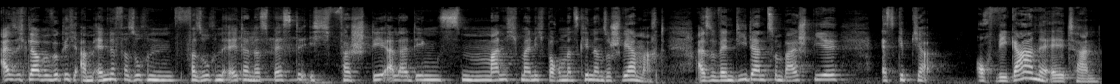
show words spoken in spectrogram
Also ich glaube wirklich, am Ende versuchen, versuchen Eltern das Beste. Ich verstehe allerdings manchmal nicht, warum man es Kindern so schwer macht. Also wenn die dann zum Beispiel, es gibt ja auch vegane Eltern,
